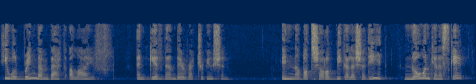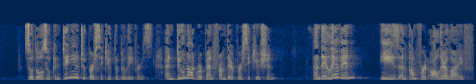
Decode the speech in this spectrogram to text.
He will bring them back alive and give them their retribution. إِنَّ بَطْشَ رَبِّكَ لَشَدِيدٌ No one can escape. So those who continue to persecute the believers and do not repent from their persecution, and they live in ease and comfort all their life,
